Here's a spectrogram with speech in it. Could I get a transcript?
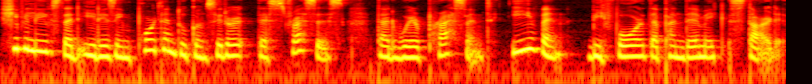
She believes that it is important to consider the stresses that were present even before the pandemic started.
